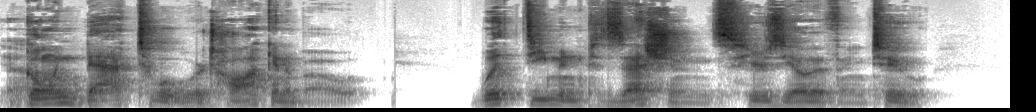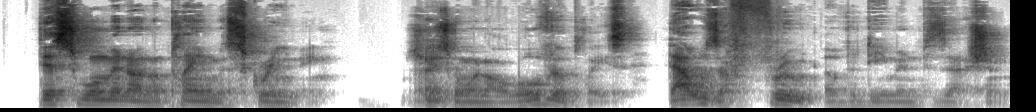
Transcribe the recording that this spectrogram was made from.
Yeah. going back to what we're talking about with demon possessions, here's the other thing too. This woman on the plane was screaming. She was Right. going all over the place. That was a fruit of a demon possession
